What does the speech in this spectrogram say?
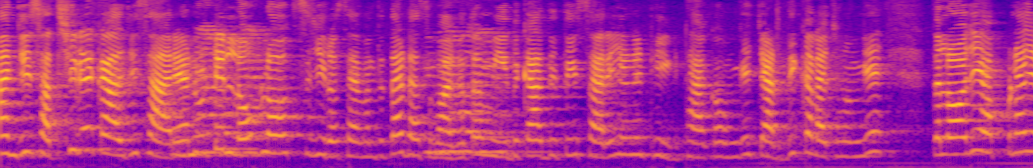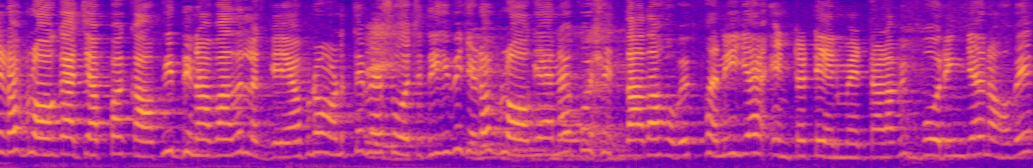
ਹਾਂਜੀ ਸਤਿ ਸ਼੍ਰੀ ਅਕਾਲ ਜੀ ਸਾਰਿਆਂ ਨੂੰ। ਢਿੱਲੋ ਵਲੌਗਸ 07 ਤੇ ਤੁਹਾਡਾ ਸਵਾਗਤ ਹੈ। ਉਮੀਦ ਕਰਦੀ ਤੁਸੀਂ ਸਾਰੇ ਜਣੇ ਠੀਕ ਠਾਕ ਹੋਵੋਗੇ ਚੜ੍ਹਦੀ ਕਲਾ ਚ ਹੋਵੋਗੇ। ਤੇ ਲਓ ਜੀ ਆਪਣਾ ਜਿਹੜਾ ਵਲੌਗ ਅੱਜ ਆਪਾਂ ਕਾਫੀ ਦਿਨਾਂ ਬਾਅਦ ਲੱਗੇ ਆ ਬਣਾਉਣ ਤੇ ਮੈਂ ਸੋਚਦੀ ਸੀ ਵੀ ਜਿਹੜਾ ਵਲੌਗ ਹੈ ਨਾ ਕੁਝ ਇਦਾਂ ਦਾ ਹੋਵੇ ਫਨੀ ਜਾਂ ਐਂਟਰਟੇਨਮੈਂਟ ਵਾਲਾ ਵੀ ਬੋਰਿੰਗ ਜਾਂ ਨਾ ਹੋਵੇ।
